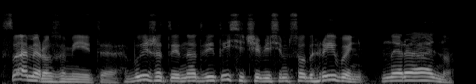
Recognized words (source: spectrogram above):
Самі розумієте, вижити на 2800 гривень нереально.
